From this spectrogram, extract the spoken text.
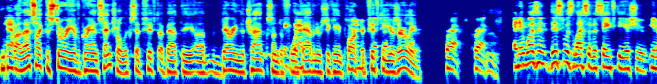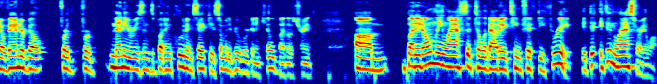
Now, well, that's like the story of Grand Central, except 50, about the uh, burying the tracks under Fourth Avenue, Chicane Park, but 50 years earlier. Correct, correct. And it wasn't. This was less of a safety issue. You know, Vanderbilt for for many reasons, but including safety. So many people were getting killed by those trains. Um, but it only lasted till about 1853. It it didn't last very long,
